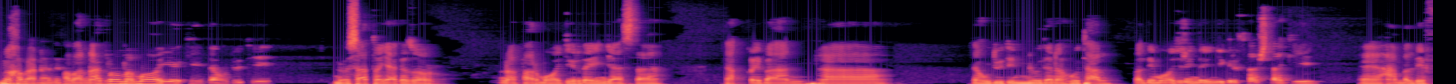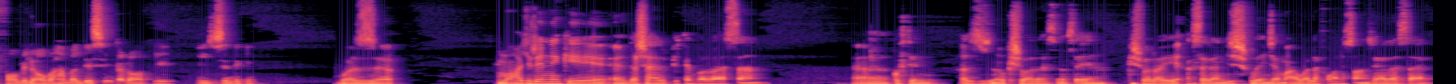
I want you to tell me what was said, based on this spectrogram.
ما خبر ندارم خبر ندارم اما یکی در حدود 900 تا 1000 نفر مهاجر در اینجا است تقریبا در حدود 9 هتل. بلده مهاجرین در اینجا گرفته شده که هم بلده فامیلا و هم بلده سینگلا که اینجا زندگی. باز مهاجرینی که در شهر پیکن بارو هستن گفتین از نو کشور هستن سه کشورهای اکثرا دیش اینجا اول افغانستان زیاد هستن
